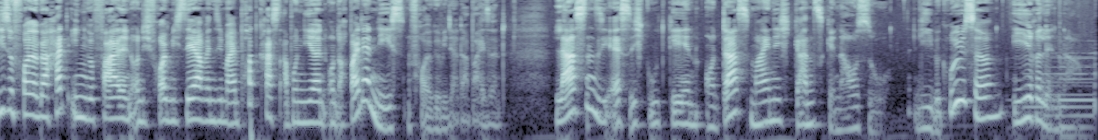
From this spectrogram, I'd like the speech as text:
diese Folge hat Ihnen gefallen und ich freue mich sehr, wenn Sie meinen Podcast abonnieren und auch bei der nächsten Folge wieder dabei sind. Lassen Sie es sich gut gehen und das meine ich ganz genau so. Liebe Grüße, Ihre Linda.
